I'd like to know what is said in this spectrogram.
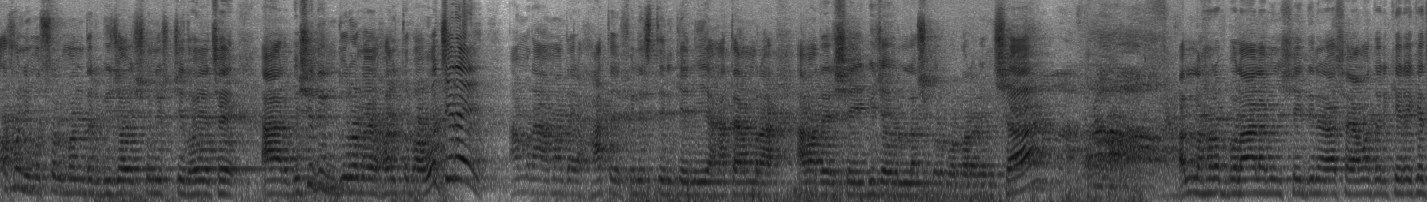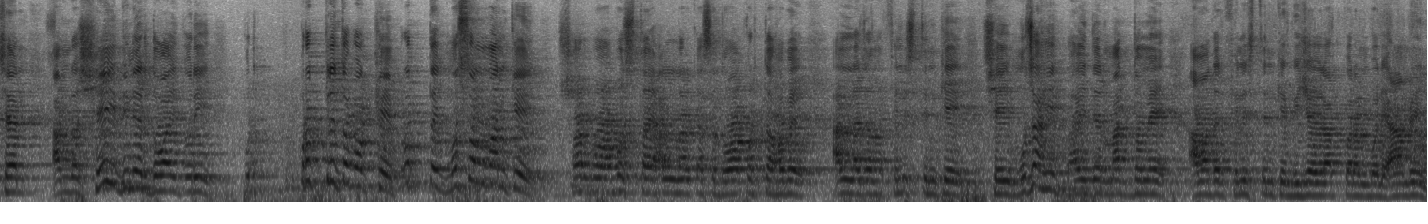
তখনই মুসলমানদের বিজয় সুনিশ্চিত হয়েছে। আর বেশি দিন দূরে নয় হয়তো বা অচিরেই আমরা আমাদের হাতে ফিলিস্তিনকে নিয়ে হাতে আমরা আমাদের সেই বিজয় উল্লাস করব বলেন ইনশা আল্লাহ রব্বুল আলমিন সেই দিনের আশায় আমাদেরকে রেখেছেন। আমরা সেই দিনের দোয়াই করি প্রকৃতপক্ষে প্রত্যেক মুসলমানকে সর্ব অবস্থায় আল্লাহর কাছে দোয়া করতে হবে। আল্লাহ যেন ফিলিস্তিনকে সেই মুজাহিদ ভাইদের মাধ্যমে আমাদের ফিলিস্তিনকে বিজয় লাভ করেন বলে, আমিন।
